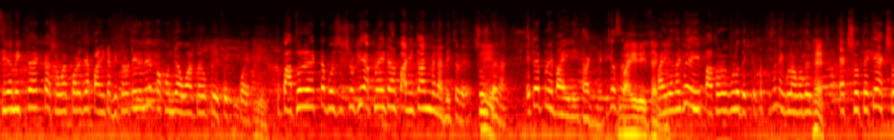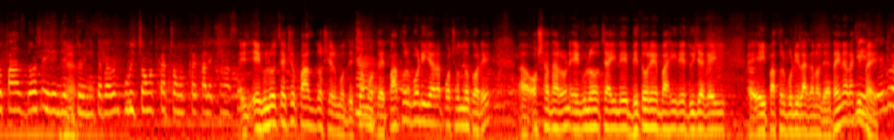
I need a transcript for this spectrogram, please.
সিরামিকটা একটা সময় পরে যায় পানিটা ভিতরে টেনে নেয় তখন যা ওয়ালটার উপরে এফেক্ট পড়ে তো পাথরের একটা বৈশিষ্ট্য কি আপনার এটা আর পানি টানবে না ভিতরে শুষবে না এটা আপনার বাইরেই থাকবে ঠিক আছে বাইরেই থাকবে। বাইরে থাকবে এই পাথরগুলো দেখতে পাচ্ছেন এগুলো আমাদের হ্যাঁ। একশো থেকে একশো পাঁচ দশ এই রেঞ্জের হ্যাঁ। ভিতরে নিতে পারবেন খুবই চমৎকার চমৎকার কালেকশন আছে এগুলো হচ্ছে একশো পাঁচ দশের মধ্যে হ্যাঁ। চমৎকার পাথর বডি যারা পছন্দ করে অসাধারণ এগুলো চাইলে ভিতরে বাহিরে দুই জায়গায় এই পাথর বডি লাগানো যায় তাই না রাকিব ভাই? এগুলো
